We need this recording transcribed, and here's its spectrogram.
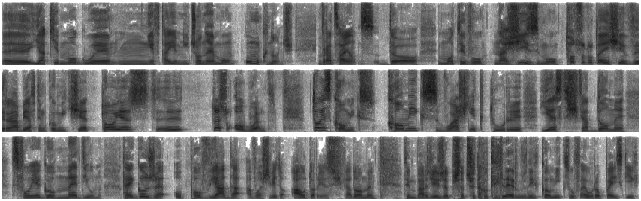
e, jakie mogły mm, niewtajemniczonemu umknąć. Wracając do motywu nazizmu, to co tutaj się wyrabia w tym komiksie, to jest, e, to jest obłęd. To jest komiks komiks właśnie, który jest świadomy swojego medium, tego, że opowiada, a właściwie to autor jest świadomy, tym bardziej, że przeczytał tyle różnych komiksów europejskich,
